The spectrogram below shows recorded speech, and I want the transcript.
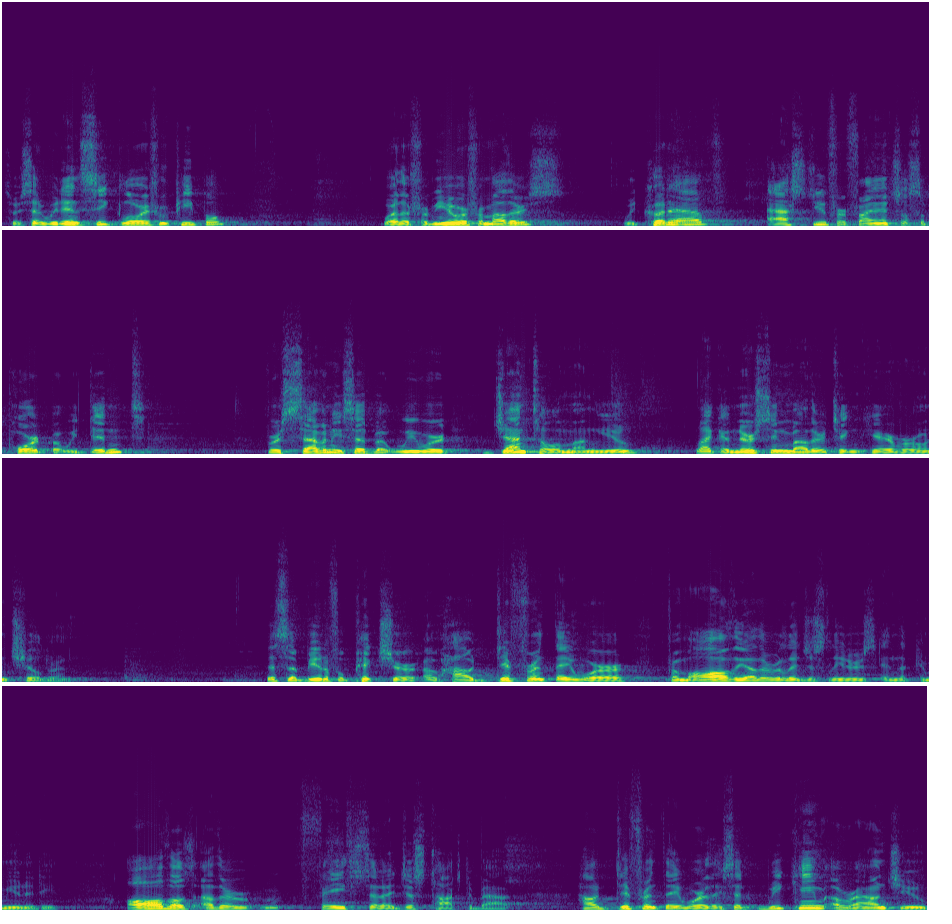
So he said, We didn't seek glory from people whether from you or from others. We could have asked you for financial support, but we didn't. Verse 7, he said, But we were gentle among you, like a nursing mother taking care of her own children. This is a beautiful picture of how different they were from all the other religious leaders in the community. All those other faiths that I just talked about, how different they were. They said, We came around you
